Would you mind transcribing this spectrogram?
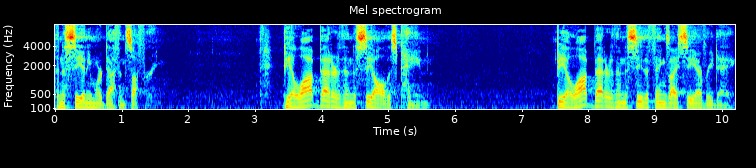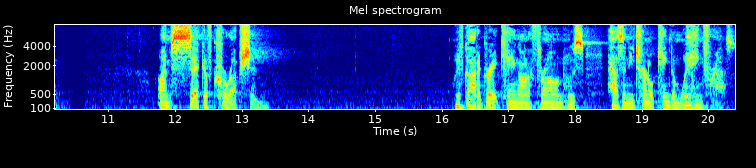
than to see any more death and suffering. Be a lot better than to see all this pain. Be a lot better than to see the things I see every day. I'm sick of corruption. We've got a great king on a throne who has an eternal kingdom waiting for us.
